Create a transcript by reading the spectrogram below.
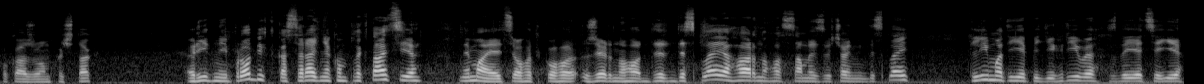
Покажу вам хоч так. Рідний пробіг, така середня комплектація. Немає цього такого жирного дисплея гарного, саме звичайний дисплей. Клімат є, підігріви, здається, є.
